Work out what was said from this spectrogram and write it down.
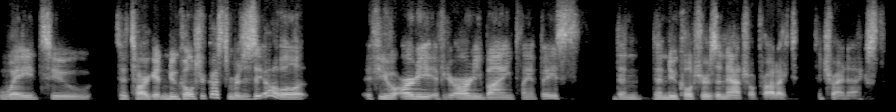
way to to target new culture customers is say, oh well, if you've already if you're already buying plant based, then then new culture is a natural product to try next.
